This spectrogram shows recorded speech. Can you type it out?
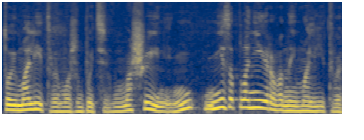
той молитвы, может быть, в машине, незапланированной молитвы,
